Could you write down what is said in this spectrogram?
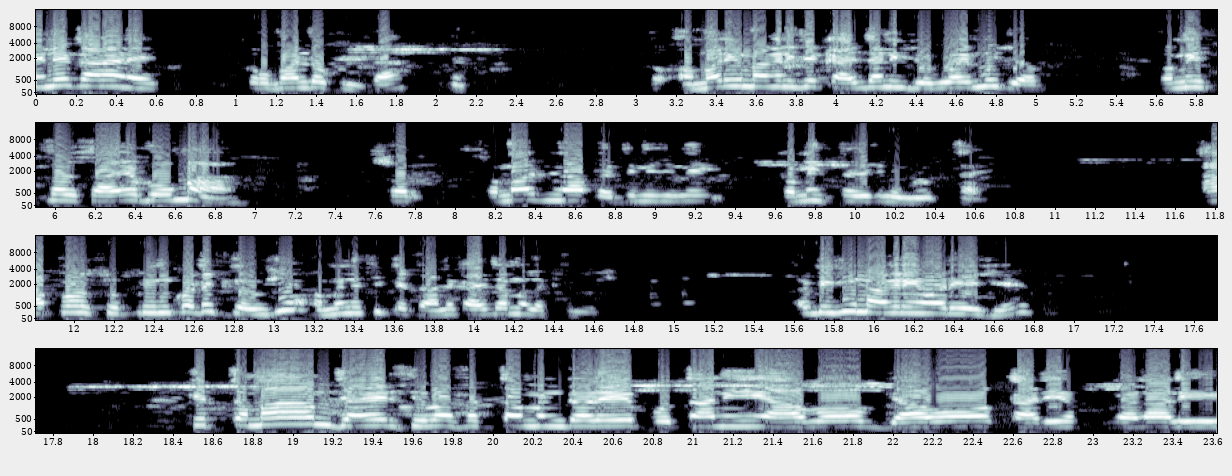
એને કારણે કૌભાંડો ખુલતા તો અમારી માંગણી છે કાયદાની જોગવાઈ મુજબ કમિશનર સાહેબોમાં સમાજના પ્રતિનિધિની કમિશનર નિમણૂક થાય. આ પણ સુપ્રીમ કોર્ટે જ કહ્યું છે, અમે નથી કહેતા અને કાયદામાં લખેલું છે. બીજી માંગણી અમારી એ છે કે તમામ જાહેર સેવા સત્તા મંડળે પોતાની આવક જાવક કાર્ય પ્રણાલી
